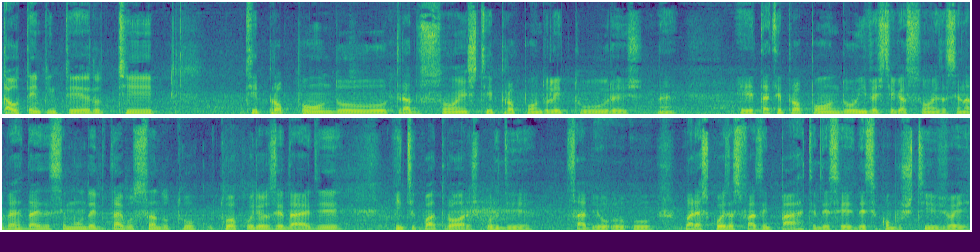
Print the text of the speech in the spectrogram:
tá o tempo inteiro te, te propondo traduções, te propondo leituras, né? Ele está te propondo investigações. Assim, na verdade, esse mundo ele está aguçando tu, tua curiosidade 24 horas por dia sabe? O, o, várias coisas fazem parte desse, desse combustível aí,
